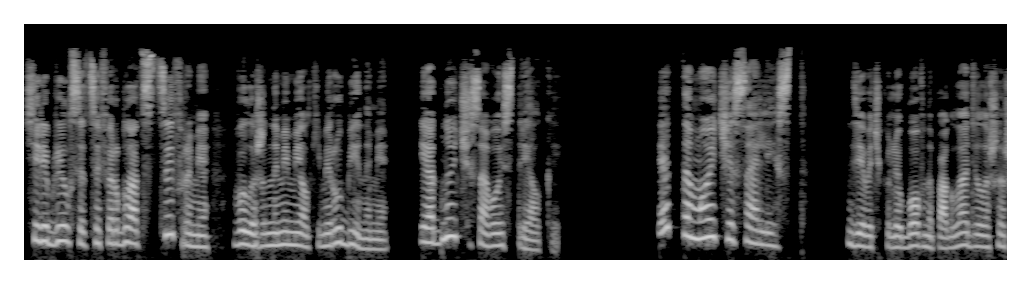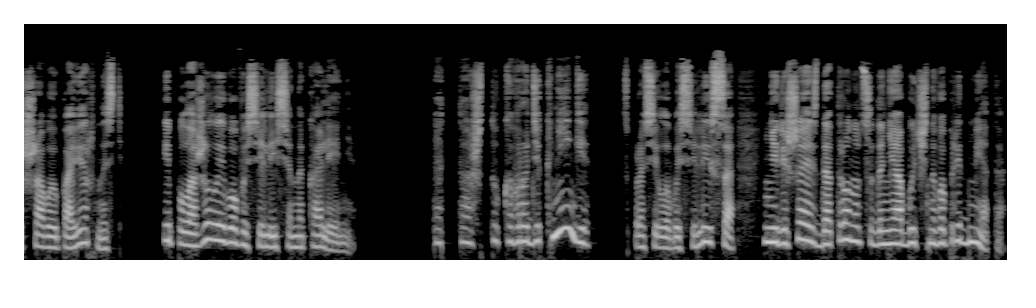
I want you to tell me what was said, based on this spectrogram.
серебрился циферблат с цифрами, выложенными мелкими рубинами, и одной часовой стрелкой. «Это мой часолист», — девочка любовно погладила шершавую поверхность и положила его Василисе на колени. «Это штука вроде книги?» — спросила Василиса, не решаясь дотронуться до необычного предмета.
